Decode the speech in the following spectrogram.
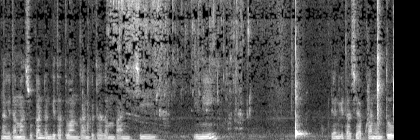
Nah, kita masukkan dan kita tuangkan ke dalam panci ini. Dan kita siapkan untuk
